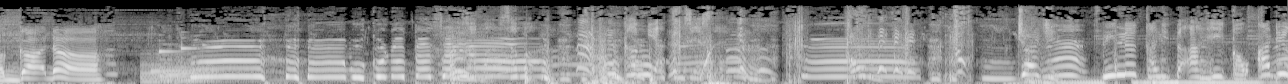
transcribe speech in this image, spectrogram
agak dah. Buku nota saya. Kami akan. Jaji, bila kali terakhir kau ada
